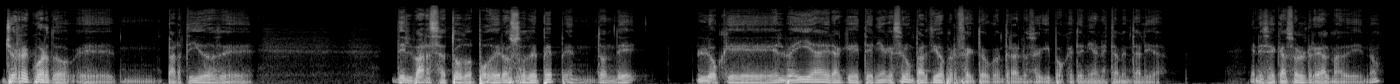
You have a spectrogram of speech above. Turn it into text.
Yo recuerdo eh, partidos de, del Barça todopoderoso de Pep, en donde lo que él veía era que tenía que ser un partido perfecto contra los equipos que tenían esta mentalidad. En ese caso el Real Madrid, ¿no?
